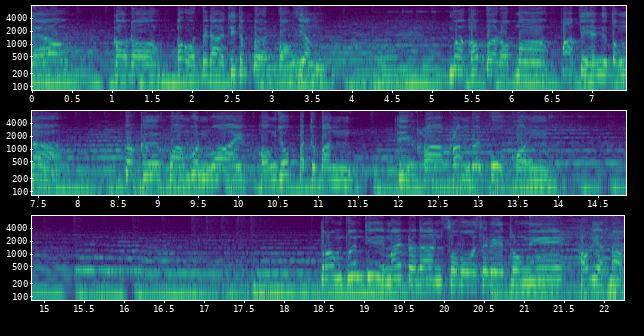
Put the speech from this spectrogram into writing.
แล้วกอดอก็อดไม่ได้ที่จะเปิดปองเอี่ยม เมื่อเขาเปิดออกมาภาพที่เห็นอยู่ตรงหน้า ก็คือความวุ่นวายของยุคปัจจุบันที่คลาคล่ำด้วยผู้คนตรงพื้นที่ไม้กระดานโซโวเซเวตรงนี้เขาเรียกนอก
